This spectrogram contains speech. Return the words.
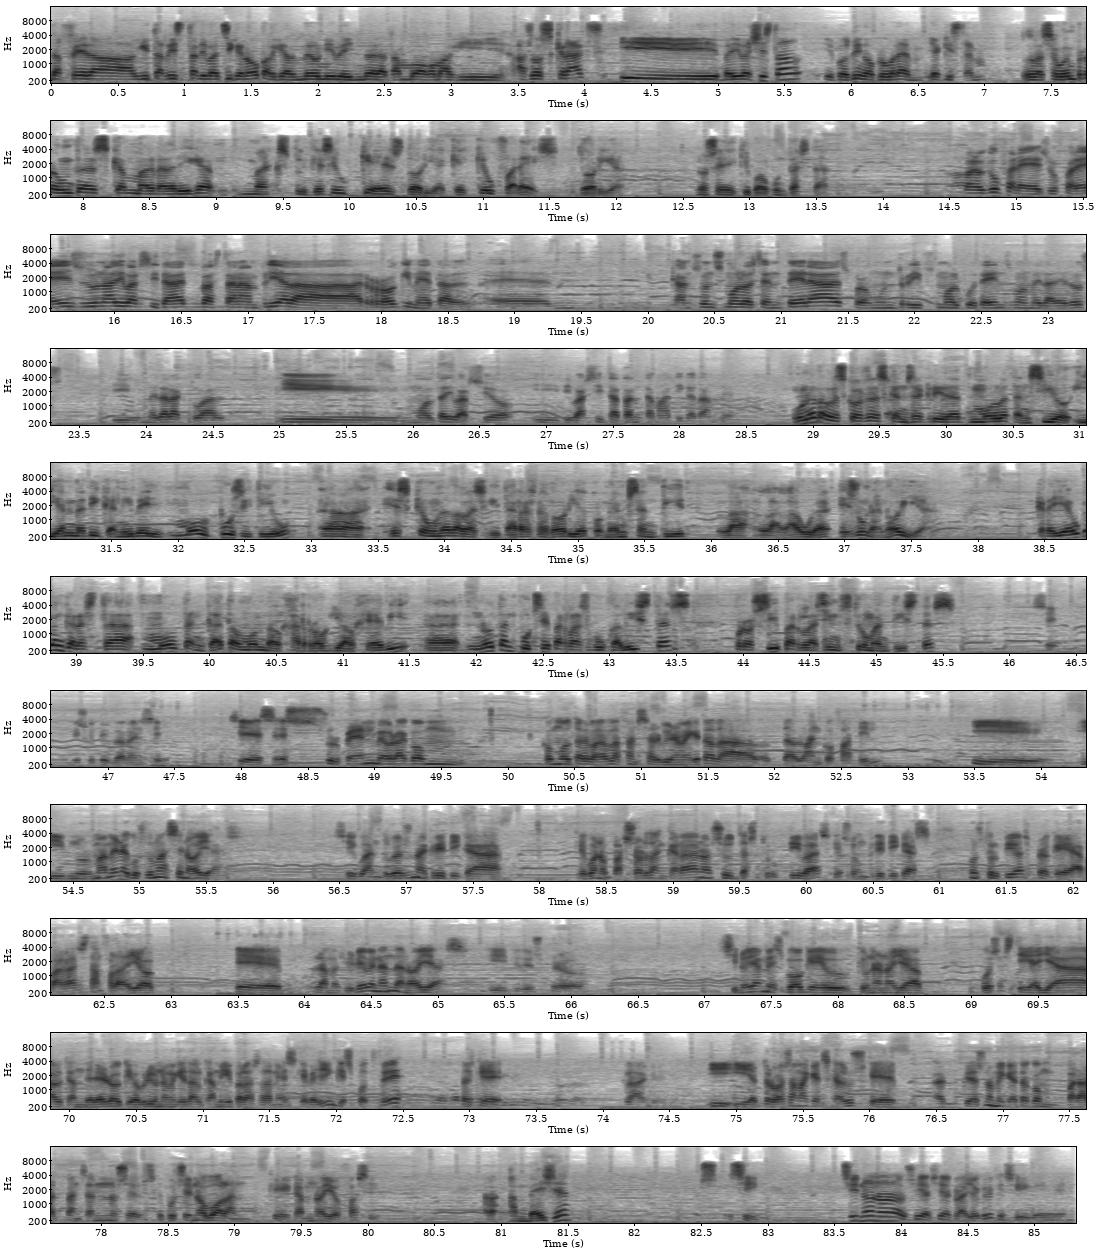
de fer de guitarrista li vaig dir que no, perquè el meu nivell no era tan bo com aquí als dos cracs, i va dir baixista, i doncs vinga, ho provarem, i aquí estem. La següent pregunta és que m'agradaria que m'expliquéssiu què és Dòria, què, què ofereix Dòria. No sé qui vol contestar. Bueno, què ofereix? Ofereix una diversitat bastant àmplia de rock i metal. Eh, cançons molt ochenteres, però amb uns riffs molt potents, molt metaleros i un metal actual. I molta diversió i diversitat en temàtica també. Una de les coses que ens ha cridat molt l'atenció i hem de dir que a nivell molt positiu eh, és que una de les guitarres de Dòria, com hem sentit, la, la Laura, és una noia. Creieu que encara està molt tancat el món del hard rock i el heavy? Eh, no tant potser per les vocalistes, però sí per les instrumentistes? Sí, indiscutiblement sí. Sí, és, és sorprenent veure com, com moltes vegades la fan servir una miqueta de, de blanco fàcil i, i normalment acostumen a ser noies. O sigui, quan tu veus una crítica que, bueno, per sort encara no han sigut destructives, que són crítiques constructives però que a vegades estan fora de lloc, eh, la majoria venen de noies i tu dius, però si no hi ha més bo que, que una noia pues, estigui allà al candelero que obri una miqueta el camí per les altres que vegin què es pot fer. Perquè, clar, que, i, i et trobes amb aquests casos que et quedes una miqueta com parat pensant, no sé, és que potser no volen que cap noia ho faci. Enveja? Sí. Sí, no, no, no, sí, sí, clar, jo crec que sí. Que...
